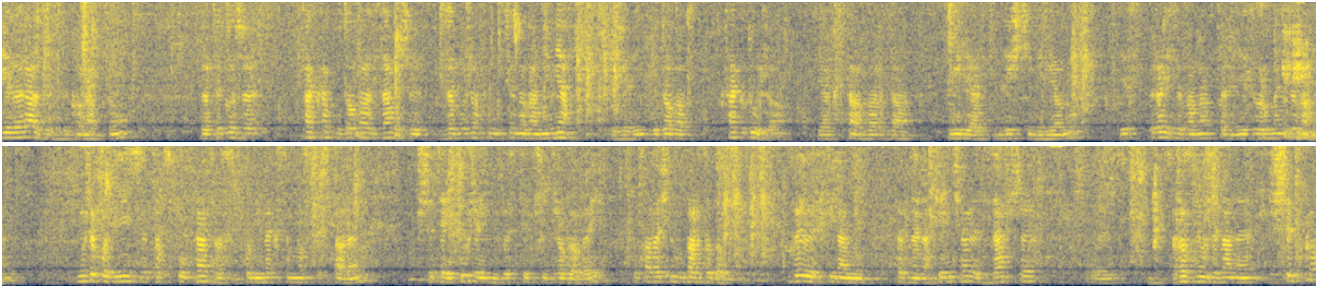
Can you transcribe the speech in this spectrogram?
wiele razy z wykonawcą, dlatego że taka budowa zawsze zaburza funkcjonowanie miasta. Jeżeli budowa tak duża, jak ta warta miliard 200 milionów, jest realizowana w terenie zurbanizowanym. Muszę powiedzieć, że ta współpraca z Polimexem Mostostalem przy tej dużej inwestycji drogowej układa się bardzo dobrze. Były chwilami pewne napięcia, ale zawsze y, rozwiązywane szybko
